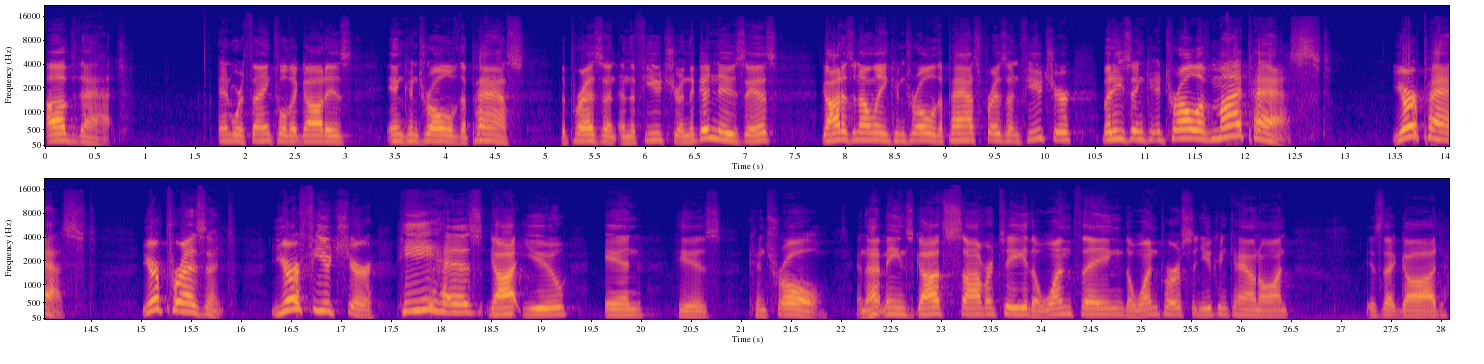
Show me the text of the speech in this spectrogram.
of that. And we're thankful that God is in control of the past, the present, and the future. And the good news is, God is not only in control of the past, present, future, but He's in control of my past, your past, your present, your future. He has got you in His control. And that means God's sovereignty, the one thing, the one person you can count on, is that God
